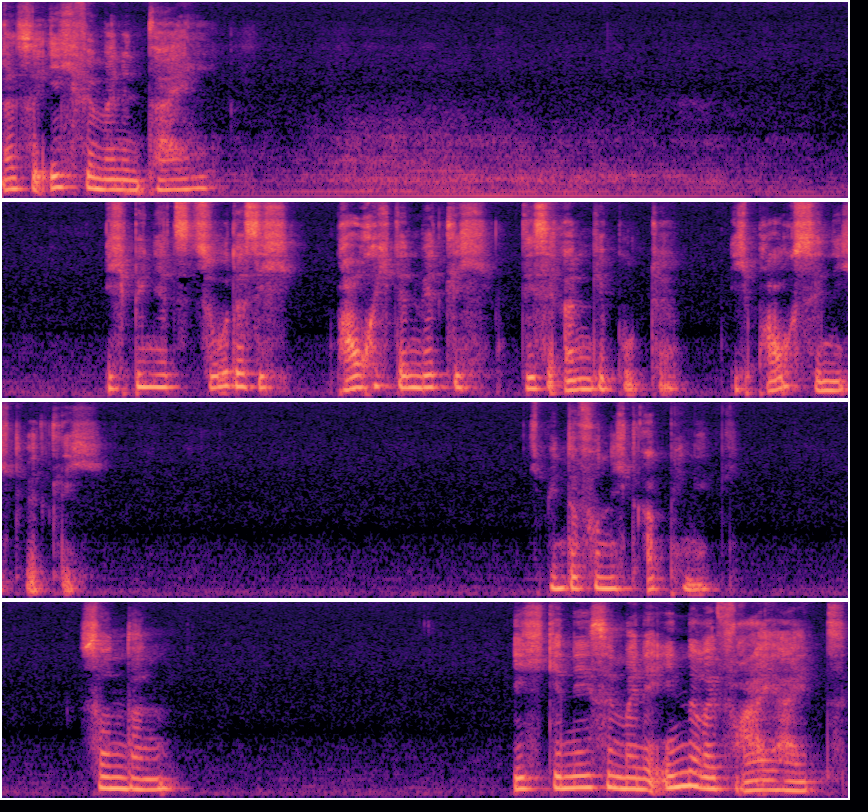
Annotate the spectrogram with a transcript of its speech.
Also ich für meinen Teil ich bin jetzt so, dass ich, brauche ich denn wirklich diese Angebote? Ich brauche sie nicht wirklich. Ich bin davon nicht abhängig, sondern ich genieße meine innere Freiheit.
